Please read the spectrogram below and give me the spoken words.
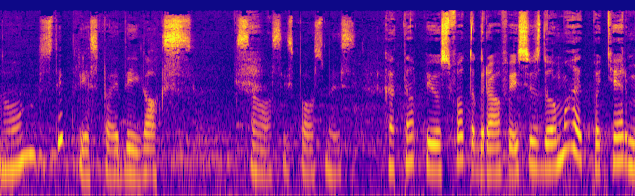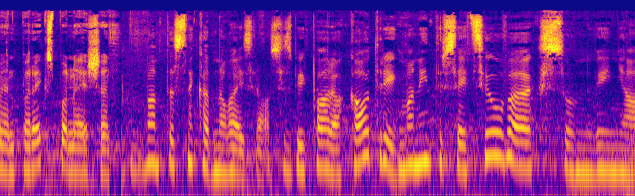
nu, stipri iespaidīgāks savā izpausmēs. Kad tapja jūsu fotografijas, jūs domājat par ķermeni, par eksponēšanu? Man tas nekad nav aizrāvis. Es biju pārāk kautrīga. Man interesē cilvēks un viņa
